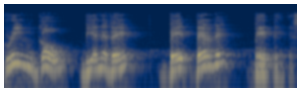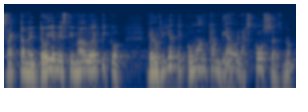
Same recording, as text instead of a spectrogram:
Green Go viene de verde, vete. Exactamente. Oye, mi estimado épico, pero fíjate cómo han cambiado las cosas, ¿no?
